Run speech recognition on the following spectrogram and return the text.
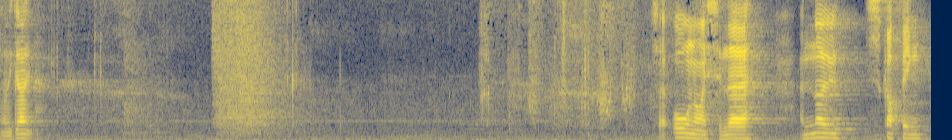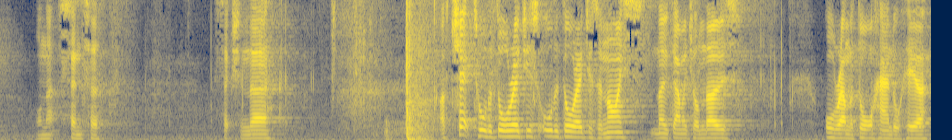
There we go. So all nice in there and no scuffing on that center section there. I've checked all the door edges. All the door edges are nice. No damage on those. All around the door handle here.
